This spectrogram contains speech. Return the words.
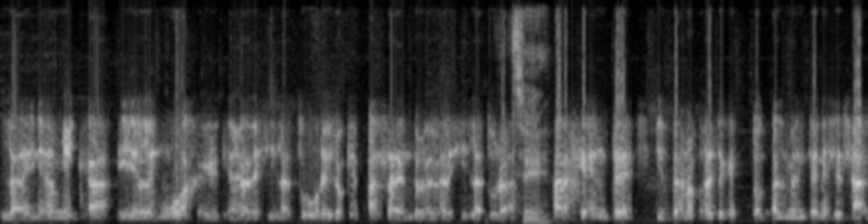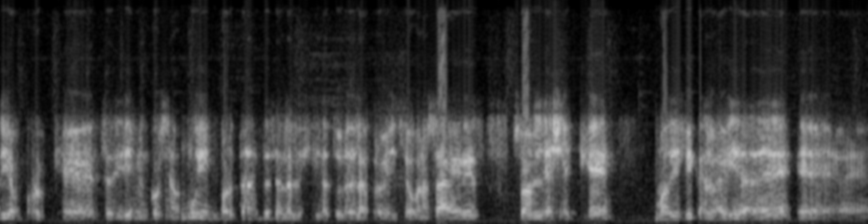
la dinámica y el lenguaje que tiene la legislatura y lo que pasa dentro de la legislatura a la gente, y, pero nos parece que es totalmente necesario porque se dirimen cosas muy importantes en la legislatura de la provincia de Buenos Aires, son leyes que modifican la vida de eh,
